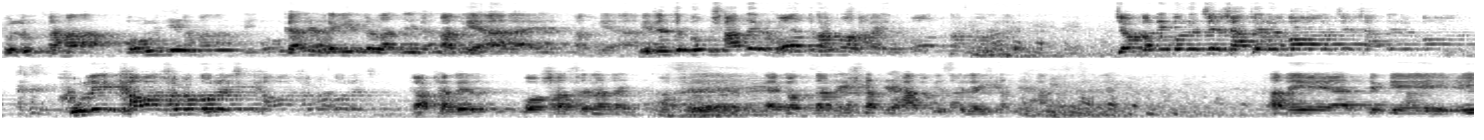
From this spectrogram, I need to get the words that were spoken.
बोलो कहां बोल जे কারে ভাই এটা লাজে আগে আয় এটা তো খুব সাদের ভোট আমার ভাই যখনই বলেছে সাথের ফল খুলে খাওয়া শুরু করেছে খাওয়া শুরু করেছে কাঁঠালের রস আছে না নাই? এখন দানের সাথে হাত গেছে আমি আর থেকে এই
